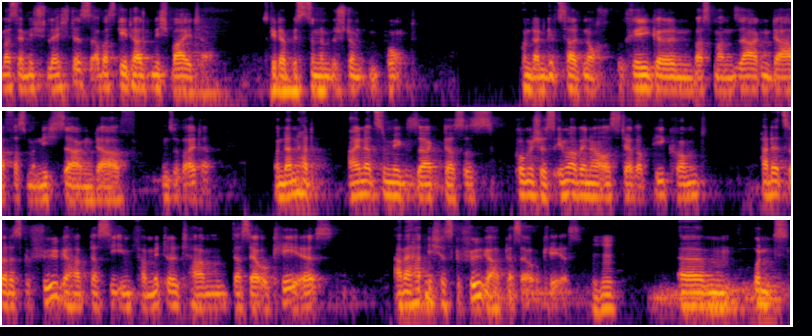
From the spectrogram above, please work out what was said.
Was ja nicht schlecht ist, aber es geht halt nicht weiter. Es geht ja bis zu einem bestimmten Punkt. Und dann gibt es halt noch Regeln, was man sagen darf, was man nicht sagen darf und so weiter. Und dann hat einer zu mir gesagt, dass es komisch ist, immer wenn er aus Therapie kommt, hat er zwar das Gefühl gehabt, dass sie ihm vermittelt haben, dass er okay ist, aber er hat nicht das Gefühl gehabt, dass er okay ist. Mhm. Ähm, und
